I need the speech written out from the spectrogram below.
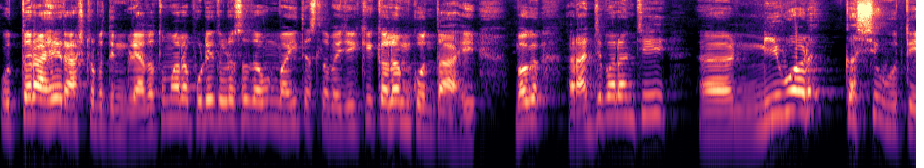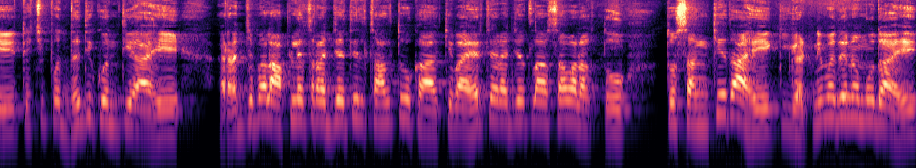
उत्तर आहे राष्ट्रपतींकडे. आता तुम्हाला पुढे थोडंसं जाऊन माहीत असलं पाहिजे की कलम कोणता आहे. मग राज्यपालांची निवड कशी होते? त्याची पद्धती कोणती आहे? राज्यपाल आपल्याच राज्यातील चालतो का? की बाहेरच्या राज्यातला असावा लागतो? तो संकेत आहे की घटनेमध्ये नमूद आहे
